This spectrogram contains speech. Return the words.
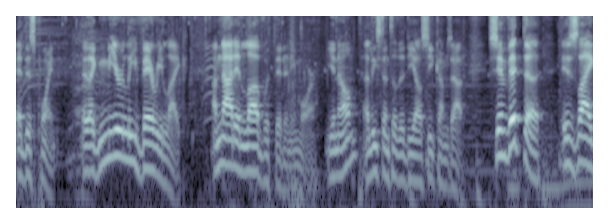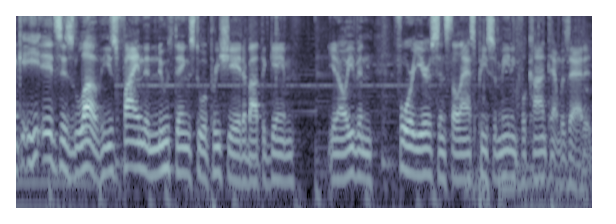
at this point. Like, merely very like. I'm not in love with it anymore, you know? At least until the DLC comes out. Sinvicta is like, he, it's his love. He's finding new things to appreciate about the game. You know, even four years since the last piece of meaningful content was added.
